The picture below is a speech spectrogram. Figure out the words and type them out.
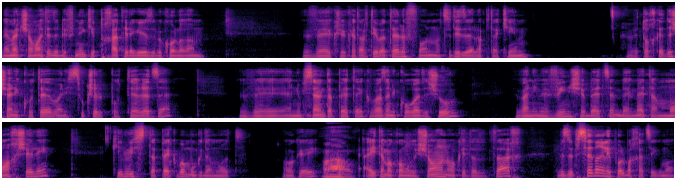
באמת שמעתי את זה בפנים, כי פחדתי להגיד את זה בקול רם. וכשכתבתי בטלפון, הוצאתי את זה לפתקים, ותוך כדי שאני כותב, אני סוג של פותר את זה, ואני מסיים את הפתק, ואז אני קורא את זה שוב, ואני מבין שבעצם באמת המוח שלי, כאילו הסתפק במוקדמות, אוקיי? וואו. היית מקום ראשון, אוקיי, אתה תותח, וזה בסדר ליפול בחצי גמר.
